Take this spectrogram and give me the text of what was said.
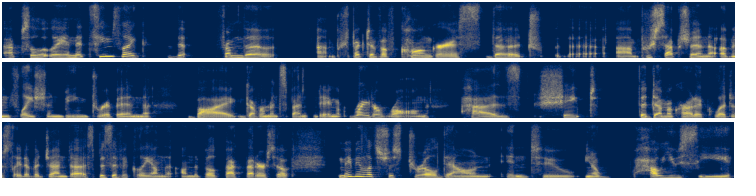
Absolutely. And it seems like the, from the um, perspective of Congress, the, the um, perception of inflation being driven by government spending, right or wrong, has shaped the Democratic legislative agenda, specifically on the on the Build Back Better. So maybe let's just drill down into you know how you see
